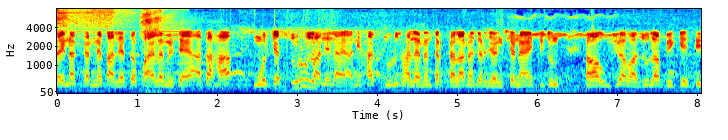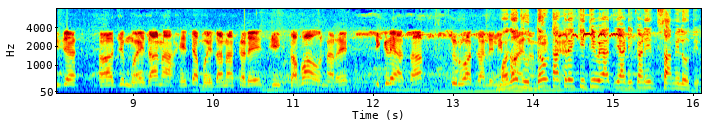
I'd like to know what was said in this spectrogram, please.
तैनात करण्यात आल्याचं पाहायला मिळते आहे आता हा मोर्चा सुरू झालेला आहे. आणि हा सुरू झाल्यानंतर कलानगर जंक्शन आहे. तिथून उजव्या बाजूला बीकेसीचे जे मैदान आहे त्या मैदानाकडे जी सभा होणार आहे तिकडे आता सुरुवात झालेली मनोज उद्धव. ठाकरे किती वेळात या ठिकाणी सामील होतील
